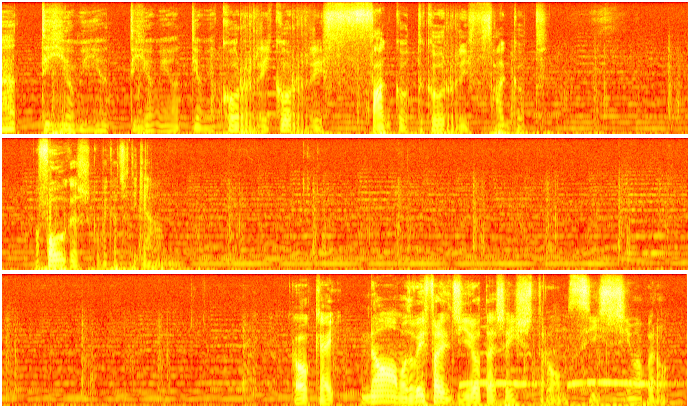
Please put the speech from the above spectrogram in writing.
Addio mio, Dio mio, Dio mio. Corri, corri, fagot, corri, fagot. O Focus, come cazzo ti chiami? Ok. No, ma dovevi fare il giro, te sei stronzissima però.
